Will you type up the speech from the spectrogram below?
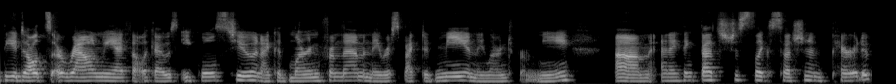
The adults around me, I felt like I was equals to, and I could learn from them, and they respected me and they learned from me. Um, and I think that's just like such an imperative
